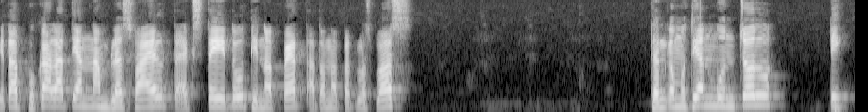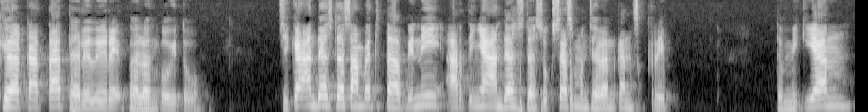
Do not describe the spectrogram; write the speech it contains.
Kita buka latihan 16 file txt itu di notepad atau notepad++ dan kemudian muncul tiga kata dari lirik balonku itu. Jika Anda sudah sampai di tahap ini, artinya Anda sudah sukses menjalankan skrip. Demikian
